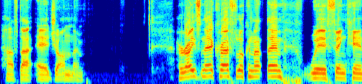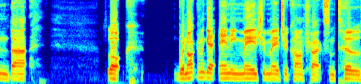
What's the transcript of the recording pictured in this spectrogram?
have that edge on them. Horizon Aircraft, looking at them, we're thinking that, look, we're not going to get any major, major contracts until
